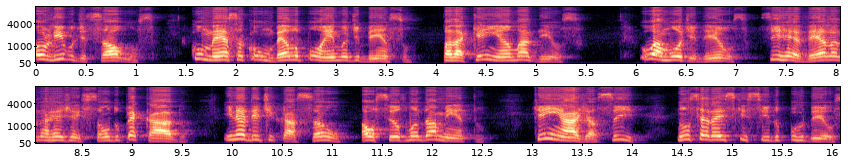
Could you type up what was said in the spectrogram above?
O livro de Salmos começa com um belo poema de bênção para quem ama a Deus. O amor de Deus se revela na rejeição do pecado e na dedicação aos seus mandamentos. Quem age assim não será esquecido por Deus.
